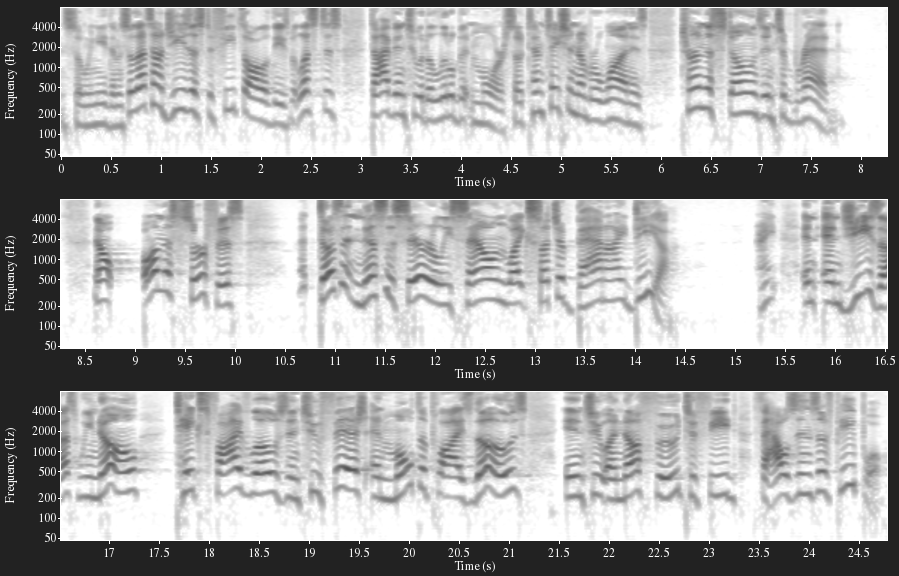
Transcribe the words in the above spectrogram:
And so we need them. And so that's how Jesus defeats all of these. But let's just dive into it a little bit more. So, temptation number one is turn the stones into bread. Now, on the surface, that doesn't necessarily sound like such a bad idea, right? And, and Jesus, we know, takes five loaves and two fish and multiplies those into enough food to feed thousands of people.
